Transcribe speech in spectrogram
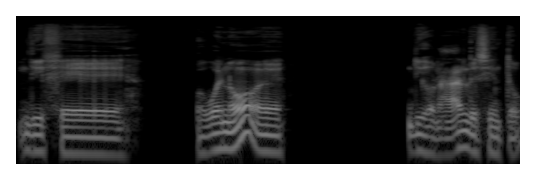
dije, pues bueno, eh, Digo, nada, le siento.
